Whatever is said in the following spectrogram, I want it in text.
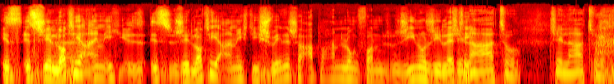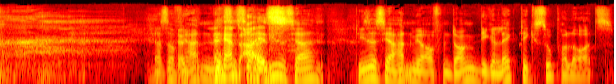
Ist, ist, Gelotti eigentlich, ist, ist Gelotti eigentlich die schwedische Abhandlung von Gino Giletti? Gelato. Gelato. Das auch, wir hatten Bernd letztes Jahr, dieses Jahr, dieses Jahr hatten wir auf dem Dong die Galactic Superlords.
